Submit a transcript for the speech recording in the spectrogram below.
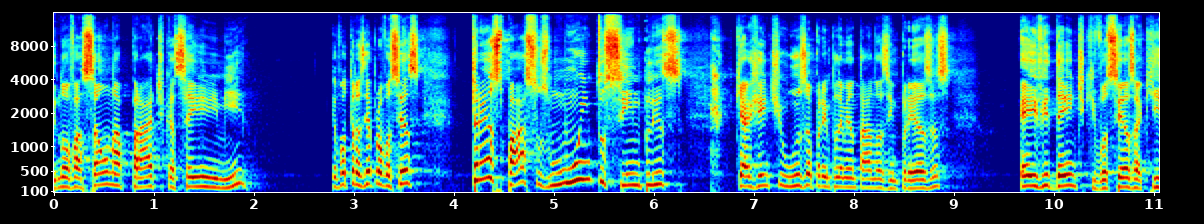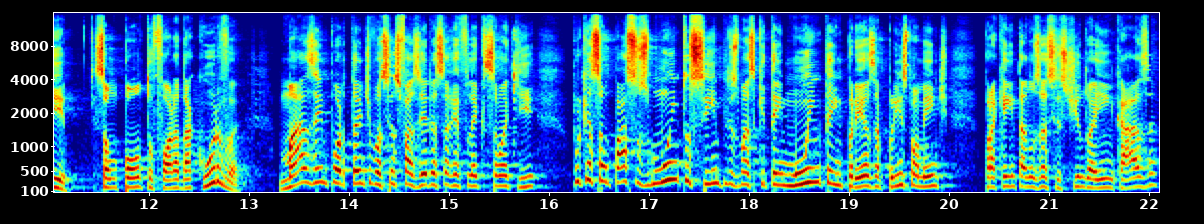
Inovação na Prática Sem Mimimi, eu vou trazer para vocês três passos muito simples que a gente usa para implementar nas empresas. É evidente que vocês aqui são ponto fora da curva, mas é importante vocês fazerem essa reflexão aqui, porque são passos muito simples, mas que tem muita empresa, principalmente para quem está nos assistindo aí em casa,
